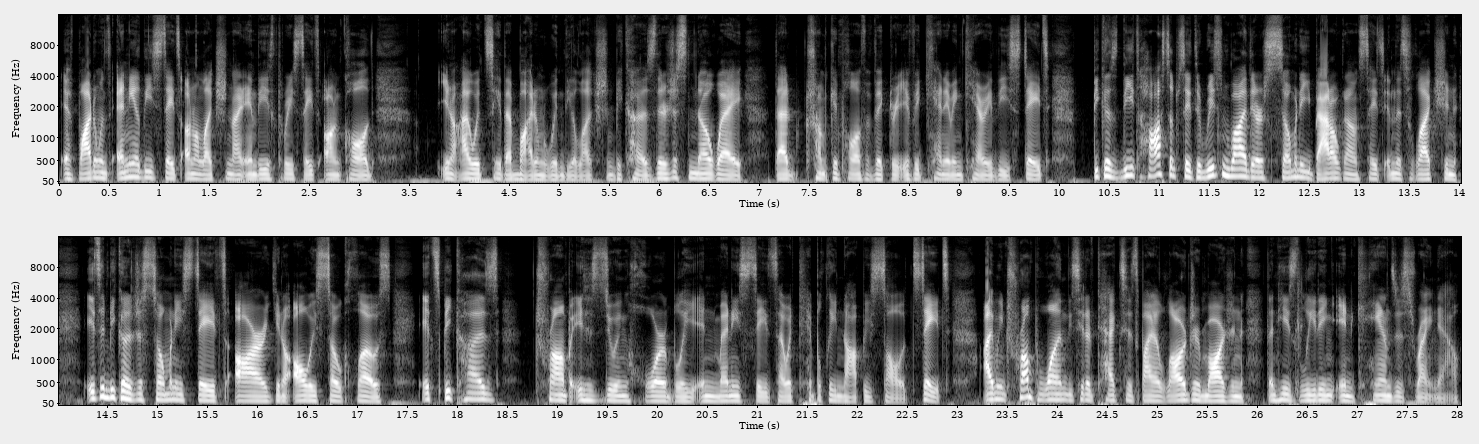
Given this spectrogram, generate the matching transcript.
If Biden wins any of these states on election night and these three states aren't called, you know, I would say that Biden would win the election because there's just no way that Trump can pull off a victory if he can't even carry these states. Because the toss up states, the reason why there are so many battleground states in this election isn't because just so many states are, you know, always so close. It's because Trump is doing horribly in many states that would typically not be solid states. I mean, Trump won the state of Texas by a larger margin than he's leading in Kansas right now,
